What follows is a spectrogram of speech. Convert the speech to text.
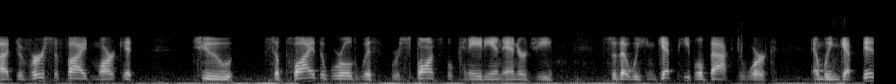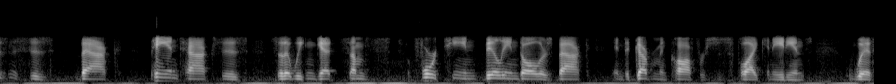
a diversified market to supply the world with responsible Canadian energy so that we can get people back to work and we can get businesses back paying taxes so that we can get some $14 billion back into government coffers to supply Canadians with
